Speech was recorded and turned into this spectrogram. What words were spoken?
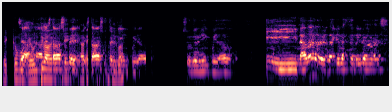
es como ya, que últimamente estaba súper bien cuidado. Súper bien cuidado. Y nada, la verdad que las carreras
